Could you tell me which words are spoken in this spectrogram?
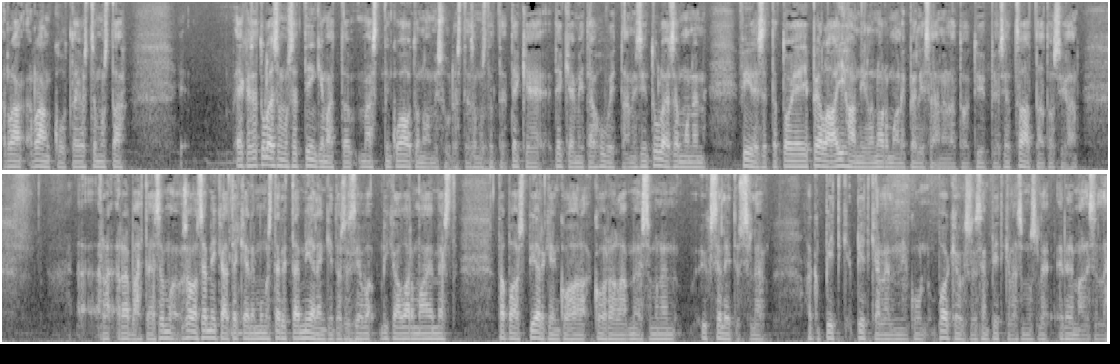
ra, rankkuutta, just semmoista, ehkä se tulee semmoisesta tinkimättömästä niin kuin autonomisuudesta ja semmoista, että tekee, tekee mitä huvittaa, niin siinä tulee semmoinen fiilis, että toi ei pelaa ihan niillä normaali pelisäännöillä toi tyyppi, ja sieltä saattaa tosiaan rä- rävähtää. Ja se, se on se, mikä tekee ne mun mielestä erittäin mielenkiintoisia, mikä on varmaan esimerkiksi tapaus Björkin kohdalla, kohdalla myös semmoinen yksi selitys sille aika pitk, pitkälle, niin kuin poikkeuksellisen pitkälle semmoiselle edelmälliselle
